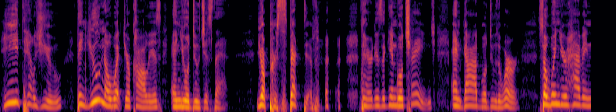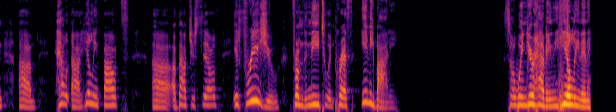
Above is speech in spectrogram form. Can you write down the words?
he tells you, then you know what your call is and you'll do just that. Your perspective, there it is again, will change and God will do the work. So when you're having um, uh, healing thoughts uh, about yourself, it frees you from the need to impress anybody. So when you're having healing and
